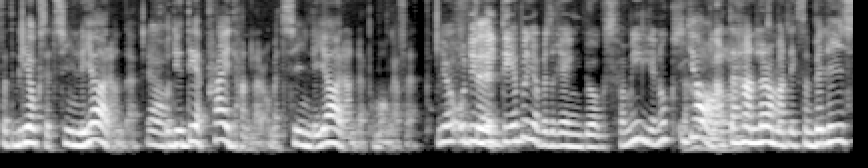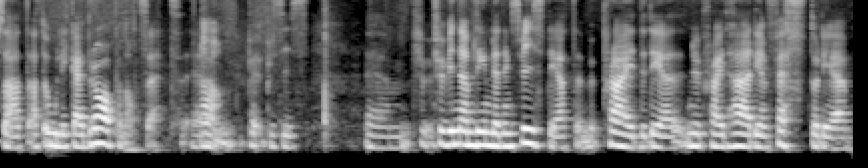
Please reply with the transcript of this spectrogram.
Så det blir också ett synliggörande. Ja. Och det är det Pride handlar om, ett synliggörande på många sätt. ja, och det är För- väl det begreppet regnbågsfamiljen också Ja, handlar att det om. handlar om att liksom belysa att, att olika är bra på något sätt. Ehm, Ja. pre- precis. Ehm, för, för vi nämnde inledningsvis det att eh, Pride, det, är- nu är Pride här, det är en fest och det är,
